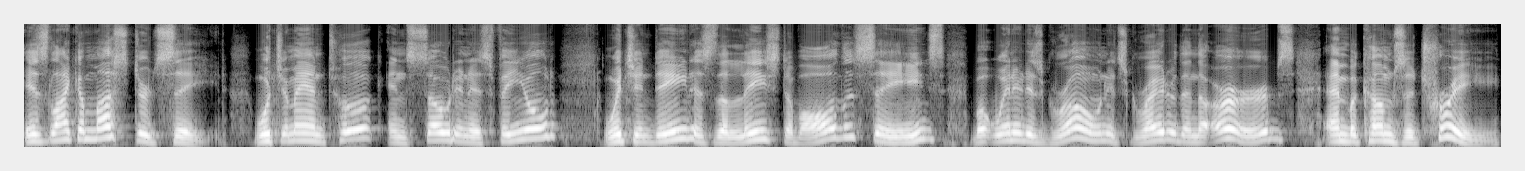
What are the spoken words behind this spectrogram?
is like a mustard seed, which a man took and sowed in his field, which indeed is the least of all the seeds, but when it is grown, it's greater than the herbs, and becomes a tree,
